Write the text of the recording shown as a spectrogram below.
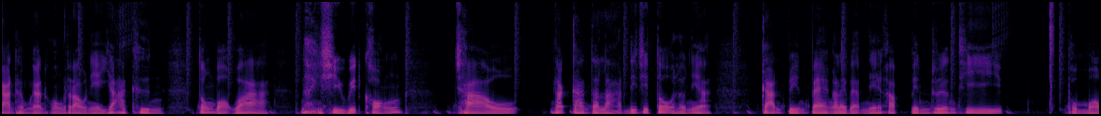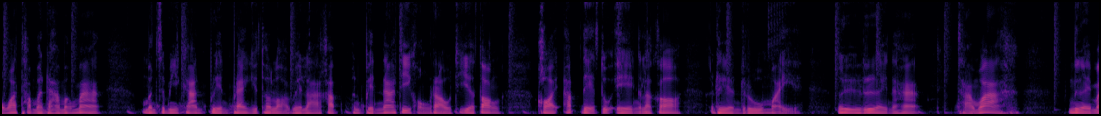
การทำงานของเราเนี่ยยากขึ้น ต้องบอกว่าในชีวิตของชาวนักการตลาดดิจิตอลแล้วเนี่ยการเปลี่ยนแปลงอะไรแบบนี้ครับเป็นเรื่องที่ ผมมองว่าธรรมดามากๆ มันจะมีการเปลี่ยนแปลงอยู่ตลอดเวลาครับ มันเป็นหน้าที่ของเราที่จะต้องคอยอัปเดตตัวเอง แล้วก็เรียนรู้ใหม่เรื่อยๆนะฮะ ถามว่าเหนื่อยไหม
